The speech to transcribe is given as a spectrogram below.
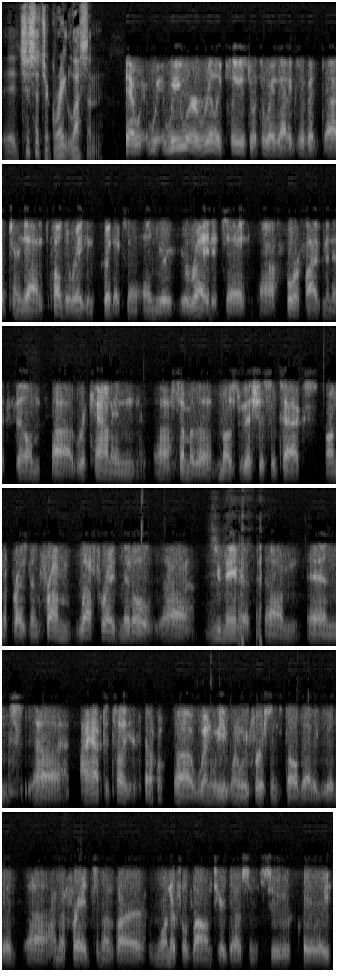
it's just such a great lesson. Yeah, we, we were really pleased with the way that exhibit uh, turned out. It's called the Reagan Critics, and, and you're you're right. It's a, a four or five minute film uh, recounting uh, some of the most vicious attacks on the president from left, right, middle, uh, you name it. Um, and uh, I have to tell you though, uh, when we when we first installed that exhibit, uh, I'm afraid some of our wonderful volunteer docents who clearly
